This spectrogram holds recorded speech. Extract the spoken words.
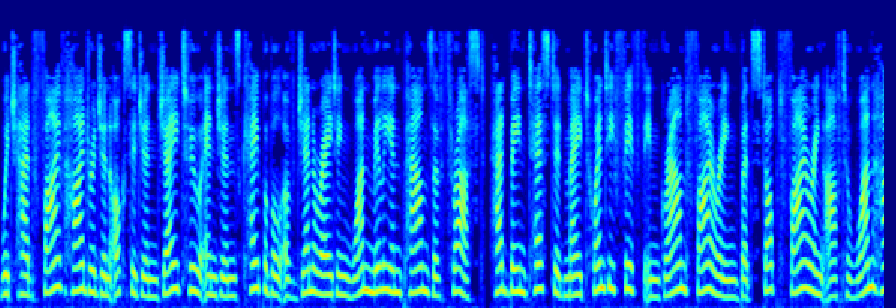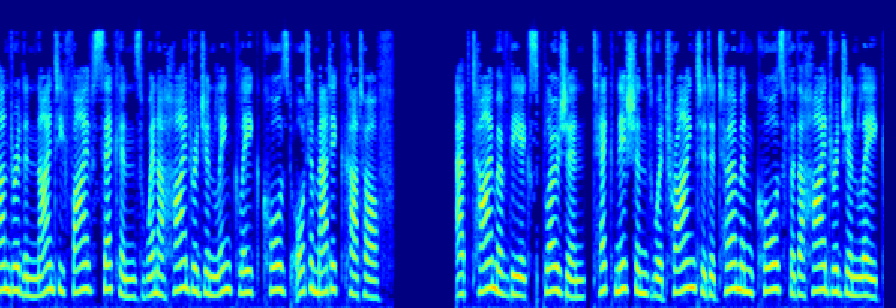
which had five hydrogen-oxygen J2 engines capable of generating 1 million pounds of thrust, had been tested May 25 in ground firing but stopped firing after 195 seconds when a hydrogen link leak caused automatic cutoff. At time of the explosion, technicians were trying to determine cause for the hydrogen leak.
